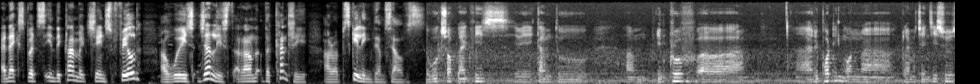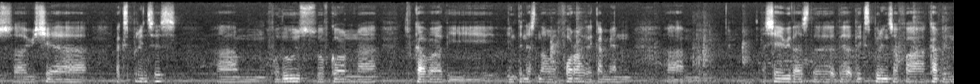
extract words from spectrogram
and experts in the climate change field are ways journalists around the country are upskilling themselves. A workshop like this, we come to um, improve uh, uh, reporting on uh, climate change issues. Uh, we share experiences um, for those who have gone uh, to cover the international fora. They come and um, share with us the, the, the experience of uh, covering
